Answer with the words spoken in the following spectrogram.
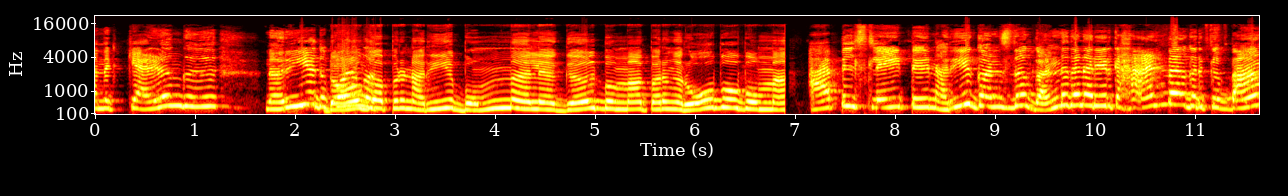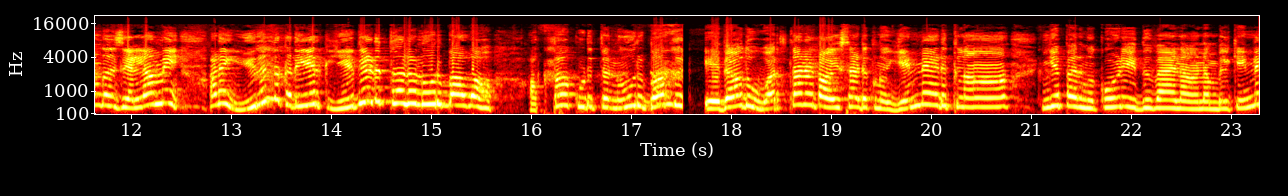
அந்த கிழங்கு நிறைய இது பாருங்க. டாக் அப்புறம் நிறைய பொம்மை கேர்ள் பொம்மை பாருங்க ரோபோ பொம்மை. ஆப்பிள் ஸ்லேட்டு நிறைய கன்ஸ் தான். கன்னு தான் நிறைய இருக்கு. ஹேண்ட்பேக் இருக்கு பேங்கிள்ஸ் எல்லாமே. ஆனா இருந்த கடையே இருக்கு. எது எடுத்தாலும் நூறு ரூபாவா? அப்பா கொடுத்த நூறு ரூபாய்க்கு ஏதாவது ஒர்த்தான டாய்ஸா எடுக்கணும். என்ன எடுக்கலாம்? இங்க பாருங்க கோழி இது வேணாம். நம்மளுக்கு என்ன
